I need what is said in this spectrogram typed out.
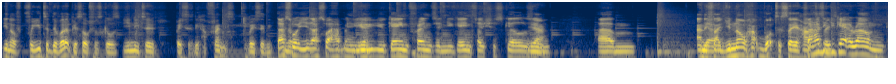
you know, for you to develop your social skills, you need to basically have friends. Basically, that's you know, what you that's what happens you Yeah. you gain friends and you gain social skills Yeah. and um and it's like you know how, what to say, how So to how say. did you get around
